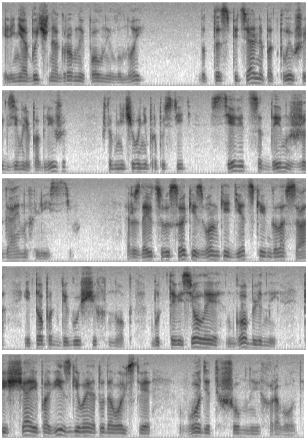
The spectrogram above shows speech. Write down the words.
или необычно огромной полной луной — будто специально подплывший к земле поближе, чтобы ничего не пропустить, стелится дым сжигаемых листьев. Раздаются высокие звонкие детские голоса и топот бегущих ног, будто веселые гоблины, пища и повизгивая от удовольствия, водят шумные хороводы.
